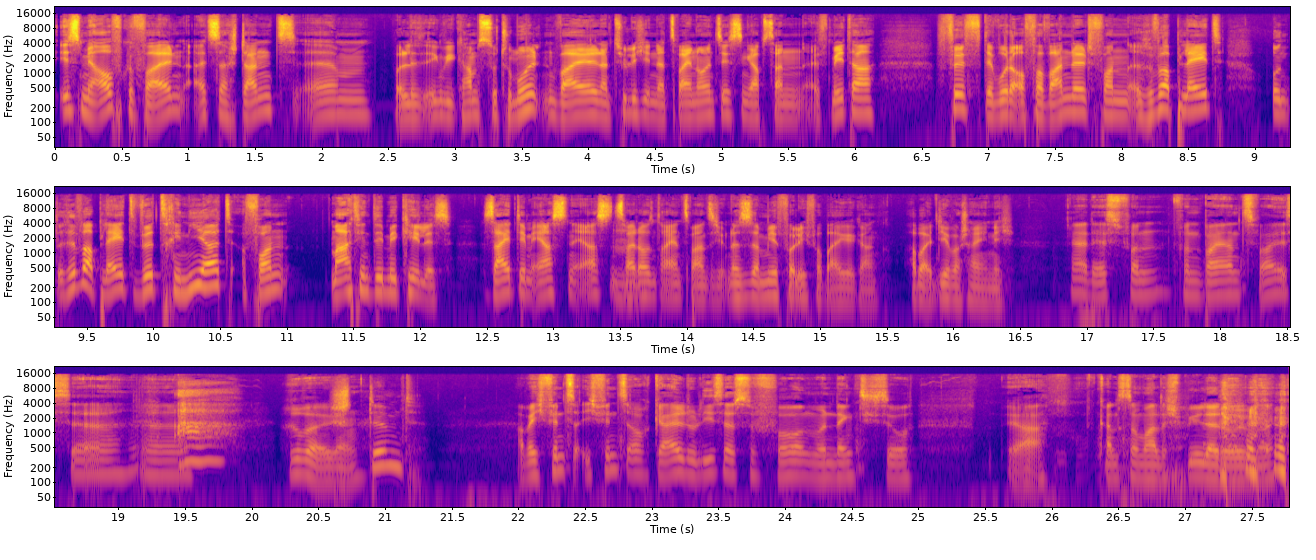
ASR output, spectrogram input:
ist mir aufgefallen, als da stand, ähm, weil es irgendwie kam es zu Tumulten, weil natürlich in der 92. gab es dann Elfmeter. Pfiff, der wurde auch verwandelt von River Plate und River Plate wird trainiert von Martin de Michelis seit dem 01.01.2023 mhm. und das ist an mir völlig vorbeigegangen, aber dir wahrscheinlich nicht. Ja, der ist von, von Bayern 2 ist er äh, ah, rübergegangen. Stimmt. Aber ich finde es ich find's auch geil, du liest das so vor und man denkt sich so, ja, ganz normales Spiel da drüben. Ne?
